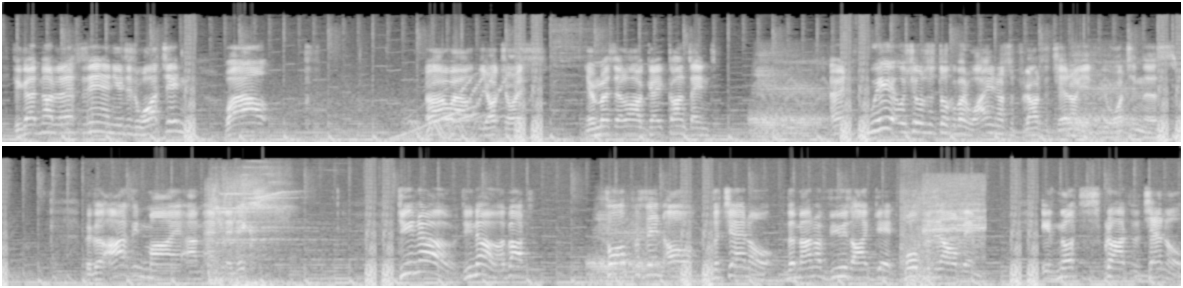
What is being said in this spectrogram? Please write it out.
If you guys not listening and you're just watching, well, oh well, your choice. You missed a lot of great content. And we should also talk about why you're not subscribed to the channel yet if you're watching this. Because I think my um, analytics. Do you know? Do you know about 4% of the channel, the amount of views I get, 4% of them is not subscribed to the channel.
